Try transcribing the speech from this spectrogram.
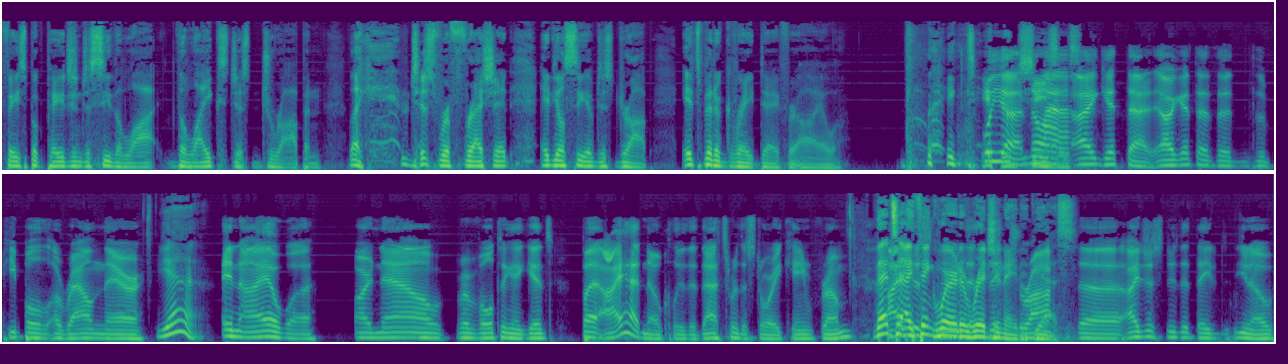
Facebook page and just see the lot the likes just dropping. Like just refresh it and you'll see them just drop. It's been a great day for Iowa. like, well, dude, yeah, no, I, I get that. I get that the the people around there yeah. in Iowa are now revolting against. But I had no clue that that's where the story came from. That's, I just think, where it knew that they originated, yes. the- I just knew that they, you know,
